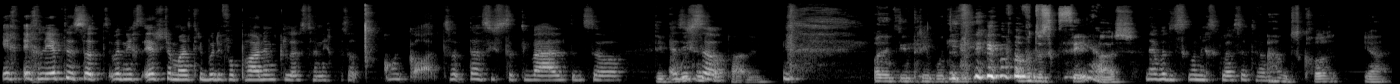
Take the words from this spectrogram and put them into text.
Ich, ich liebe das, so, wenn ich das erste Mal Tribute von Panem gelesen habe. Ich bin so, oh mein Gott, so, das ist so die Welt und so. Die Putin ist so- von Panem. Oder die Tribute. Die Aber du es gesehen hast. Nein, wo, das, wo ich es gelesen habe. Ah, aber das kann. Ja.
